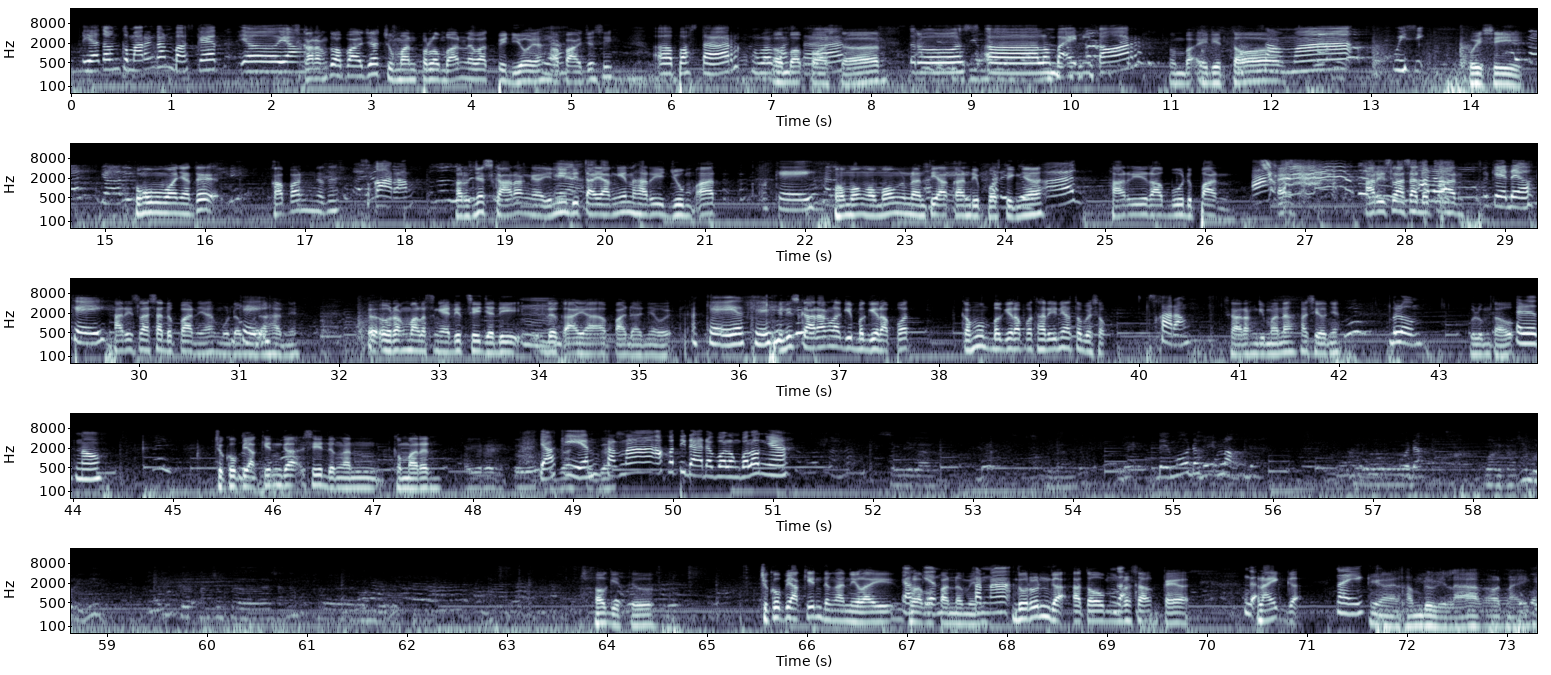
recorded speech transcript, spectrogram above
Ya tahun kemarin kan basket eh, yang sekarang tuh apa aja cuman perlombaan lewat video ya Iya. apa aja sih eh, poster, lomba, lomba poster, poster. Terus eh, lomba editor, lomba editor. Sama puisi. puisi. Pengumumannya teh kapan ya teh? Sekarang, harusnya sekarang ya. Ini Iya. ditayangin hari Jumat. Oke. ngomong-ngomong nanti Oke, akan hari dipostingnya Jumat. hari Rabu depan. Ah. eh hari Selasa depan. Oke deh, oke. hari Selasa depan ya mudah-mudahan ya. Eh, orang males ngedit sih jadi Hmm. udah kayak apa adanya we. Oke, oke. ini sekarang lagi bagi rapot kamu bagi rapot hari ini atau besok sekarang sekarang gimana hasilnya belum. belum tahu I don't know. cukup yakin nggak sih dengan kemarin Yakin tugas. karena aku tidak ada bolong-bolongnya. Demo udah pulang. Udah. Wali kelasnya Bu kamu ke langsung ke sana. Oh gitu cukup yakin dengan nilai selama Yakin, pandemi ini? karena- turun nggak atau Nggak. merasa kayak Enggak. naik nggak Naik. ya alhamdulillah kalau naik.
